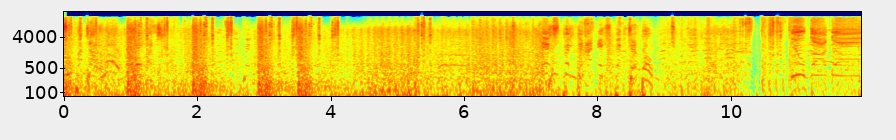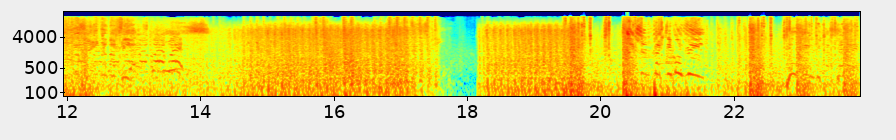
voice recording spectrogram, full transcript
Super Tower, combat. What's happening? Expect the unexpected, bro. Uganda. Tiger Mafia. Action packed the movie. Moving because Felix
